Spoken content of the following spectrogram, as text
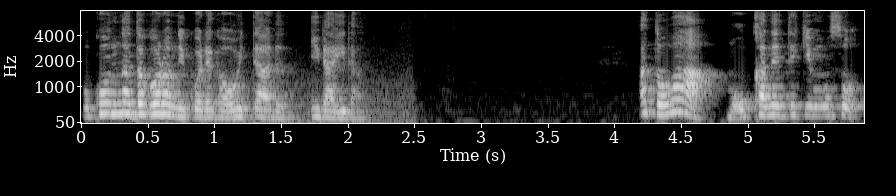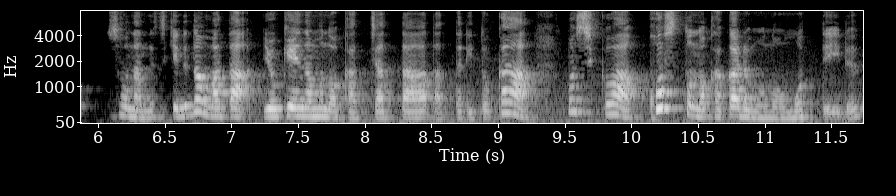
もうこんなところにこれが置いてある。イライラ。あとは、お金的もそう、そうなんですけれど、また余計なものを買っちゃっただったりとか、もしくはコストのかかるものを持っている。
